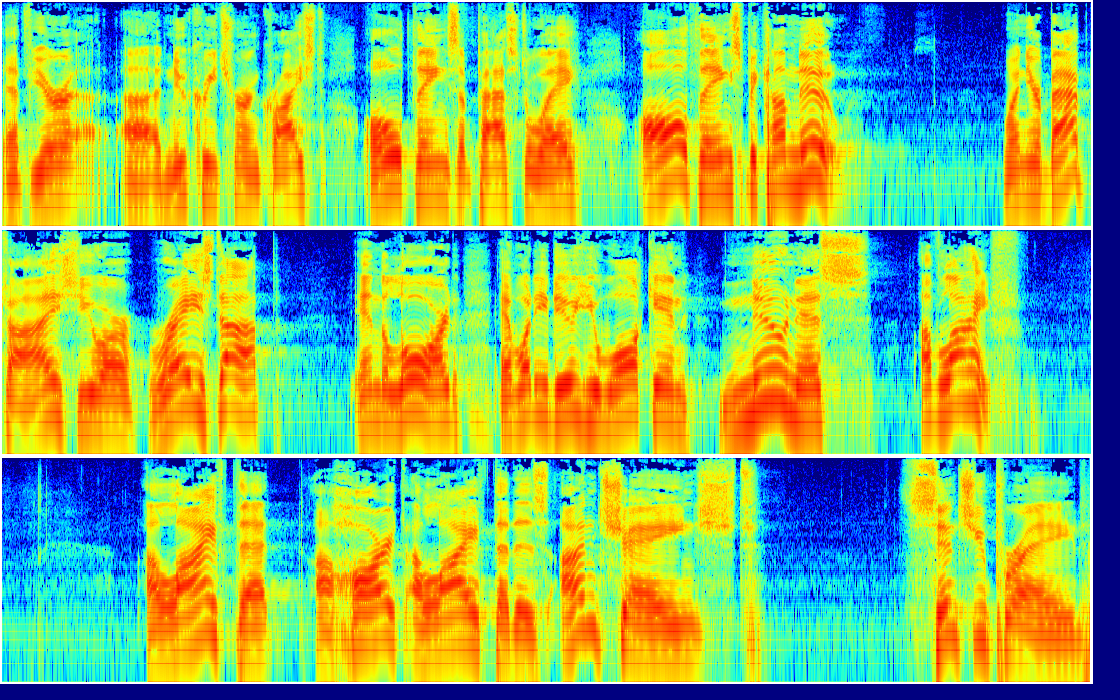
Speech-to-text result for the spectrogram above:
if you're a, a new creature in Christ, old things have passed away, all things become new. When you're baptized, you are raised up in the Lord. And what do you do? You walk in newness of life. A life that, a heart, a life that is unchanged since you prayed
